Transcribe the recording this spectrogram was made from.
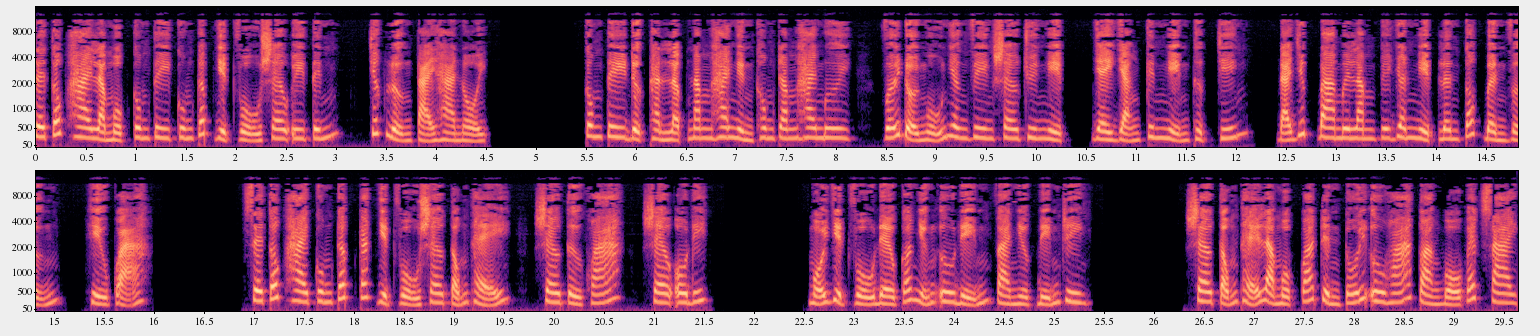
C-Top 2 là một công ty cung cấp dịch vụ SEO uy tín, chất lượng tại Hà Nội. Công ty được thành lập năm 2020 với đội ngũ nhân viên SEO chuyên nghiệp, dày dặn kinh nghiệm thực chiến, đã giúp 35 doanh nghiệp lên tốt bền vững, hiệu quả. C-Top 2 cung cấp các dịch vụ SEO tổng thể, SEO từ khóa, SEO audit. Mỗi dịch vụ đều có những ưu điểm và nhược điểm riêng. SEO tổng thể là một quá trình tối ưu hóa toàn bộ website,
